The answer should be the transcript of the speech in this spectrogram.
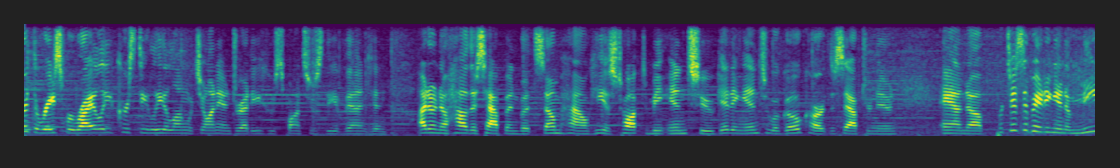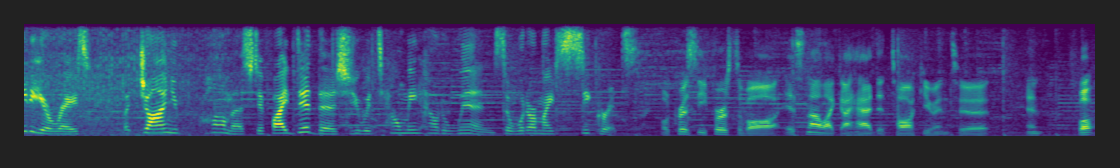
at the Race for Riley. Kristi Lee, along with John Andretti, who sponsors the event. And I don't know how this happened, but somehow he has talked me into getting into a go kart this afternoon and uh, participating in a media race. But, John, you promised if I did this, you would tell me how to win. So, what are my secrets? Well, Kristi, first of all, it's not like I had to talk you into it. And, well,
